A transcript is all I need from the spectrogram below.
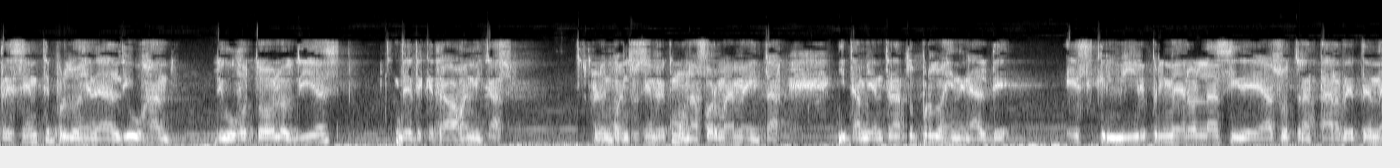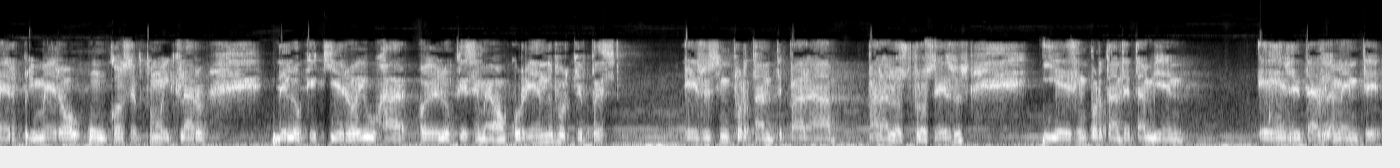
presente por lo general dibujando. Dibujo todos los días desde que trabajo en mi casa. Lo encuentro siempre como una forma de meditar y también trato por lo general de escribir primero las ideas o tratar de tener primero un concepto muy claro de lo que quiero dibujar o de lo que se me va ocurriendo porque pues eso es importante para, para los procesos y es importante también ejercitar la mente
